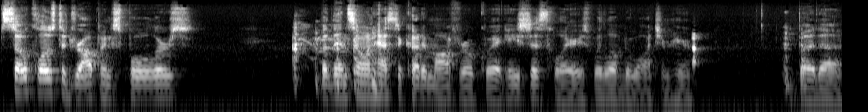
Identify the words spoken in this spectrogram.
so close to dropping spoilers but then someone has to cut him off real quick. He's just hilarious. We love to watch him here. But uh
